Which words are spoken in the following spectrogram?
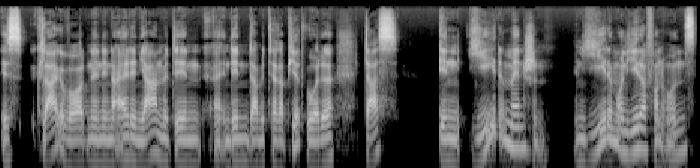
ist klar geworden in den all den Jahren, mit denen, äh, in denen damit therapiert wurde, dass in jedem Menschen, in jedem und jeder von uns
